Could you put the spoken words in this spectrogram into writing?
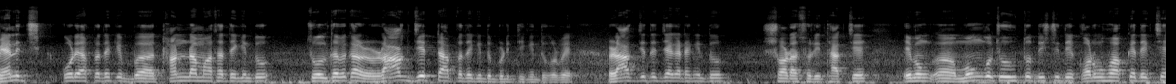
ম্যানেজ করে আপনাদেরকে ঠান্ডা মাথাতে কিন্তু চলতে হবে। কারণ রাগ জেদটা আপনাদের কিন্তু বৃদ্ধি কিন্তু করবে। রাগ জেদের জায়গাটা কিন্তু সরাসরি থাকছে এবং মঙ্গল চতুর্থ দৃষ্টি দিয়ে কর্মভাগকে দেখছে।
